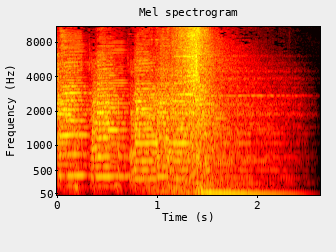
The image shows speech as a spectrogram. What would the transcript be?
Música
